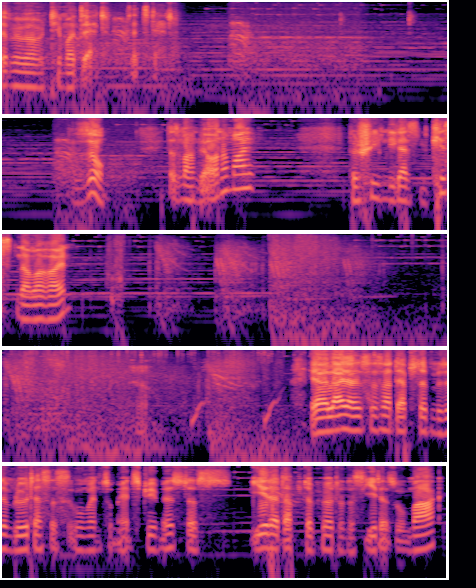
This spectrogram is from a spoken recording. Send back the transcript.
Da sind wir beim Thema Dead. That's Dead. So. Das machen wir auch nochmal. Wir schieben die ganzen Kisten da mal rein. Ja, leider ist das an Dubstep ein bisschen blöd, dass das im Moment so Mainstream ist, dass jeder Dubstep hört und dass jeder so mag.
